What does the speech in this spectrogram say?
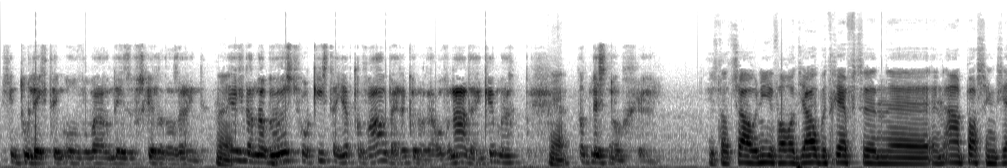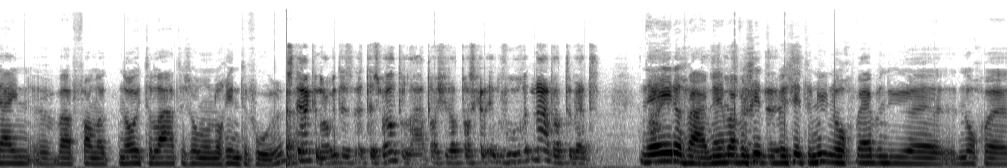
geen toelichting over waarom deze verschillen er zijn. Nee. Als je dan nou bewust voor kiest en je hebt er verhaal bij, dan kunnen we daarover nadenken, maar Ja. dat mist nog. eh. Dus dat zou in ieder geval wat jou betreft een, eh, een aanpassing zijn eh, waarvan het nooit te laat is om er nog in te voeren. Sterker nog, het is, het is wel te laat als je dat pas gaat invoeren nadat de wet. Nee, dat is waar. Nee, maar we zitten, we zitten nu nog, we hebben nu eh, nog eh,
